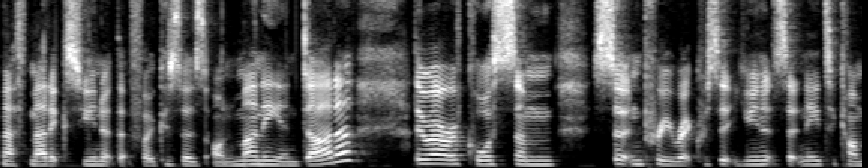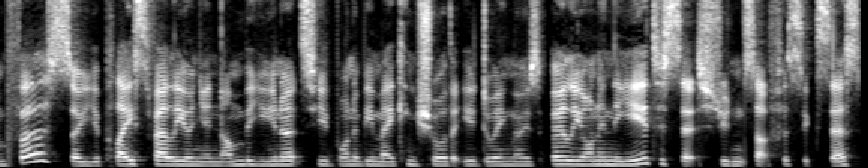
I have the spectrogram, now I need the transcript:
mathematics unit that focuses on money and data. There are, of course, some certain prerequisite units that need to come first. So, your place value and your number units, you'd want to be making sure that you're doing those early on in the year to set students up for success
